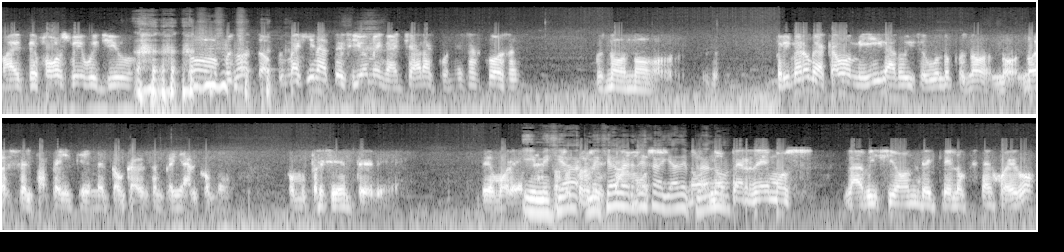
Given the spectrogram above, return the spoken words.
My, the force be with you. No, pues no, imagínate si yo me enganchara con esas cosas, pues no, no. Primero me acabo mi hígado y segundo, pues no, no, no es el papel que me toca desempeñar como, como presidente de, de Morena. Y Mejía, Mejía Verdeja ya de plano. No perdemos la visión de que lo que está en juego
